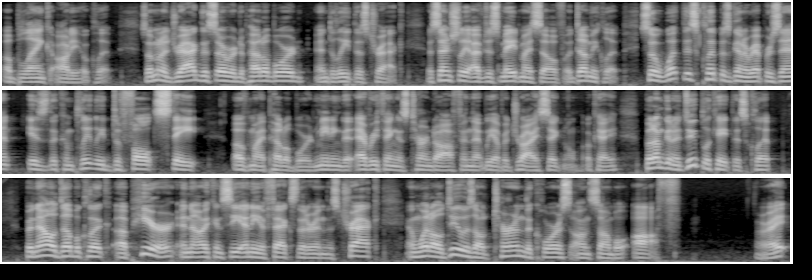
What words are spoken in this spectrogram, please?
a blank audio clip. So I'm going to drag this over to pedalboard and delete this track. Essentially, I've just made myself a dummy clip. So what this clip is going to represent is the completely default state of my pedalboard, meaning that everything is turned off and that we have a dry signal, okay? But I'm going to duplicate this clip but now I'll double click up here and now I can see any effects that are in this track. And what I'll do is I'll turn the chorus ensemble off. All right.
